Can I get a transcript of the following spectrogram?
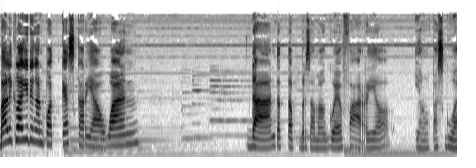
Balik lagi dengan podcast karyawan dan tetap bersama gue Faril yang pas gue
